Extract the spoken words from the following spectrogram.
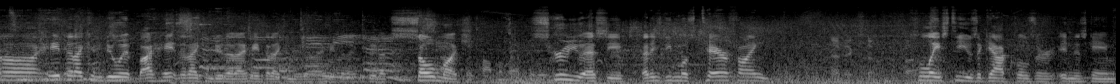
Uh, I hate that I can do it, I hate that I can do that. I hate that I can do that. I hate that I can do that so much. Screw you, Essie. That is the most terrifying place to use a gap closer in this game.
